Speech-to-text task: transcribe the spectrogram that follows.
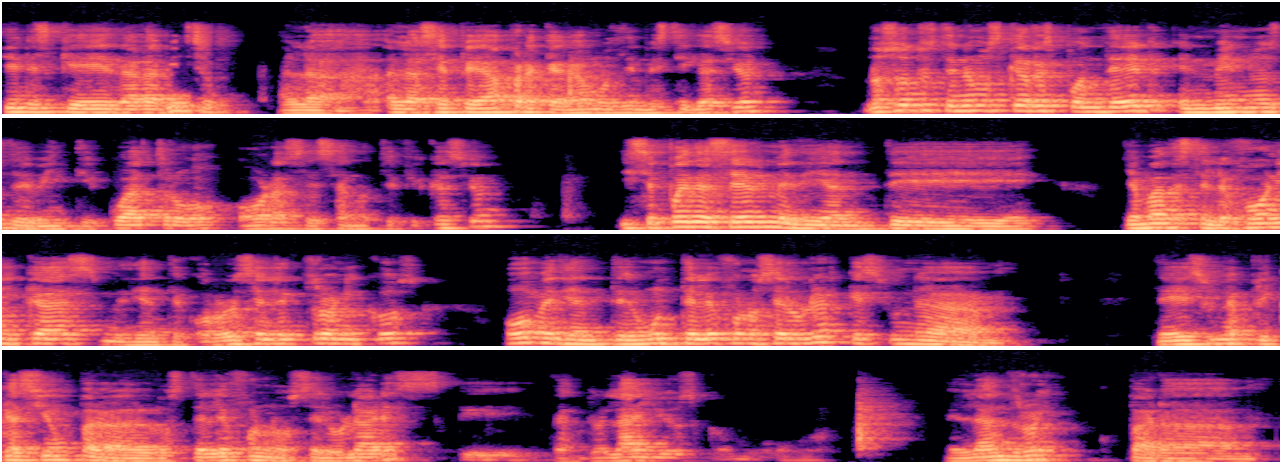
tienes que dar aviso a la, a la CPA para que hagamos la investigación. Nosotros tenemos que responder en menos de 24 horas esa notificación y se puede hacer mediante llamadas telefónicas, mediante correos electrónicos o mediante un teléfono celular, que es una es una aplicación para los teléfonos celulares, tanto el iOS como el Android, para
